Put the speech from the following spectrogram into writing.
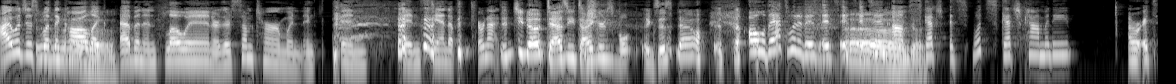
I was just what they call like ebbing and flowing, or there's some term when in in in stand up or not. Did you know Tassie tigers exist now? Oh, that's what it is. It's it's it's in Oh, um gosh. sketch. It's what's sketch comedy, or it's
